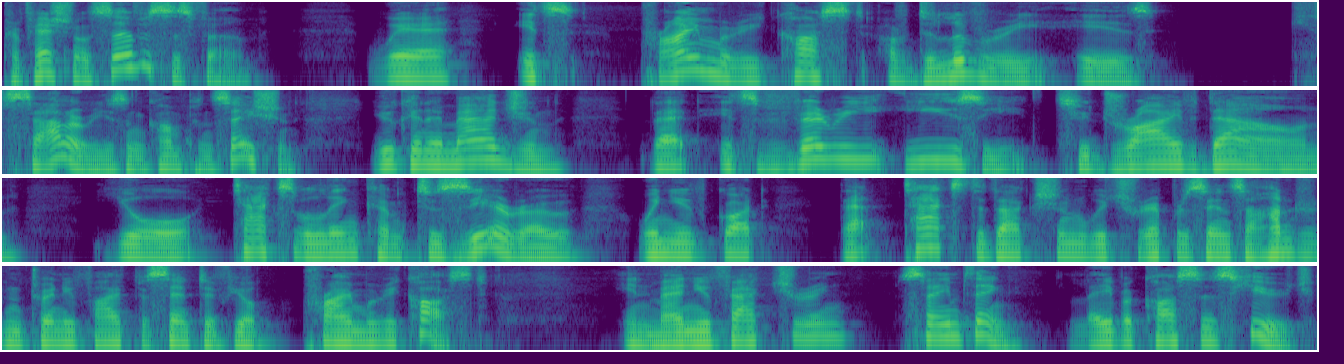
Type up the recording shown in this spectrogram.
professional services firm where its primary cost of delivery is salaries and compensation, you can imagine that it's very easy to drive down your taxable income to zero when you've got that tax deduction, which represents 125% of your primary cost. In manufacturing, same thing. Labor cost is huge.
